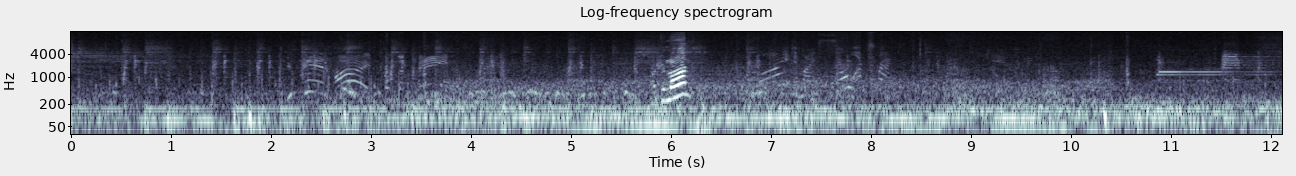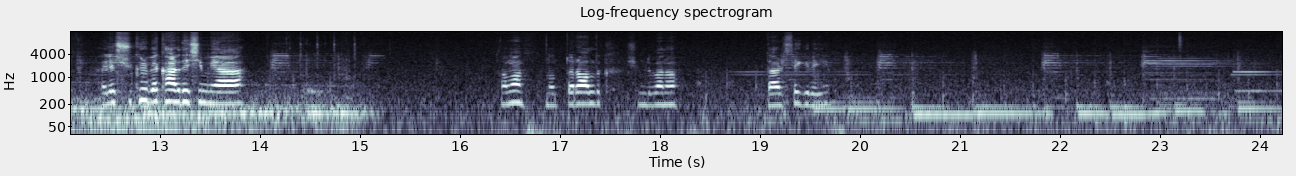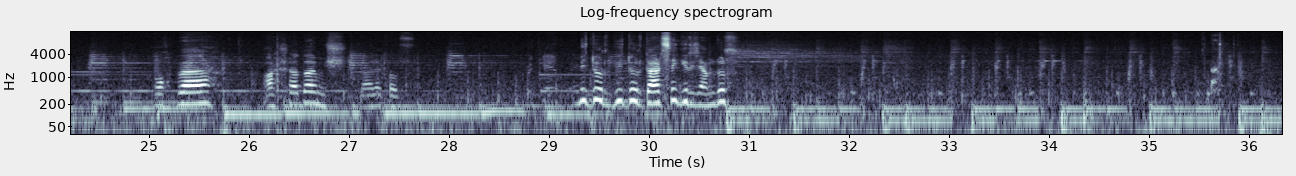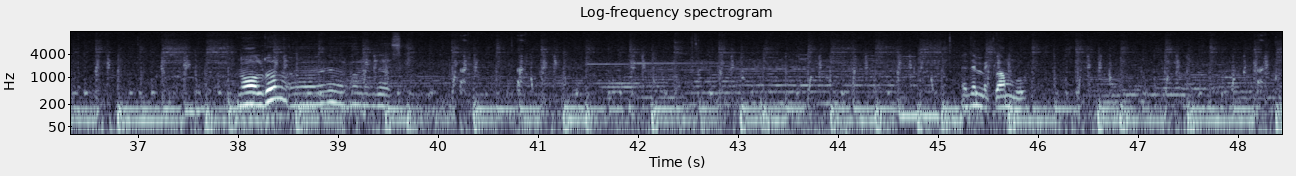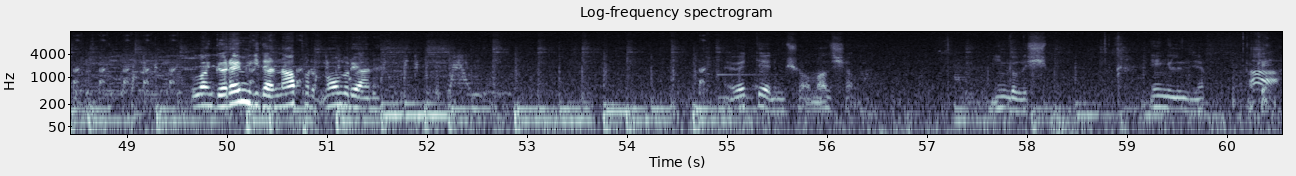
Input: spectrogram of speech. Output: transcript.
Hadi lan. Hele şükür be kardeşim ya. Tamam notları aldık. Şimdi ben o derse gireyim. Oh be. Aşağıdaymış. Lanet olsun. Bir dur bir dur derse gireceğim dur. Ne oldu? Ee, Ne demek lan bu? Ulan görev mi gider ne yapar ne olur yani? Evet diyelim bir şey olmaz inşallah. English. İngilizce. Okay. Ah,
